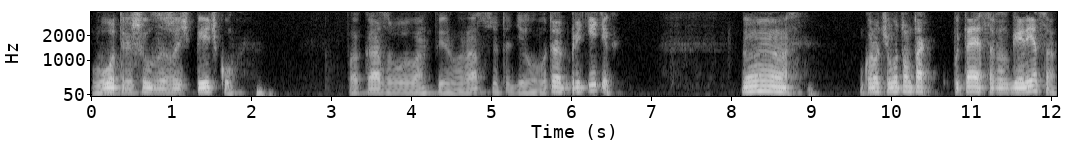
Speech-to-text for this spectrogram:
Вот, решил зажечь печку. Показываю вам первый раз все это дело. Вот этот брикетик. Ну, короче, вот он так пытается разгореться.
